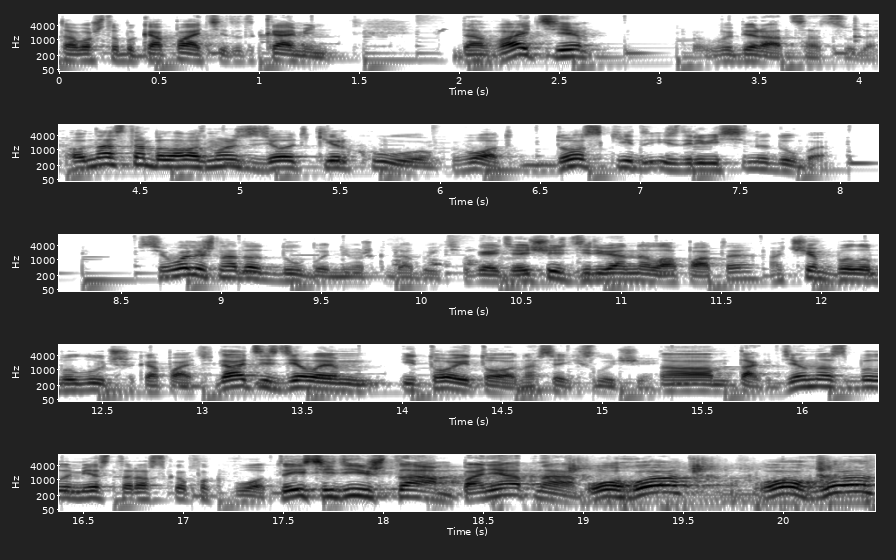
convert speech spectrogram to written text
того, чтобы копать этот камень. Давайте выбираться отсюда. У нас там была возможность сделать кирку. Вот, доски из древесины дуба. Всего лишь надо дуба немножко добыть. Погодите, а еще есть деревянная лопата. А чем было бы лучше копать? Давайте сделаем и то, и то, на всякий случай. А, так, где у нас было место раскопок? Вот. Ты сидишь там, понятно? Ого! Ого!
